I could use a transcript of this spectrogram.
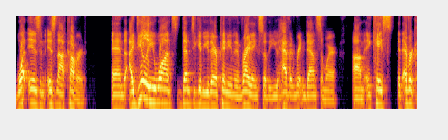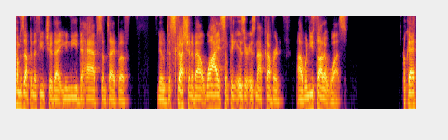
what is and is not covered. And ideally, you want them to give you their opinion in writing so that you have it written down somewhere um, in case it ever comes up in the future that you need to have some type of you know discussion about why something is or is not covered uh, when you thought it was. Okay,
